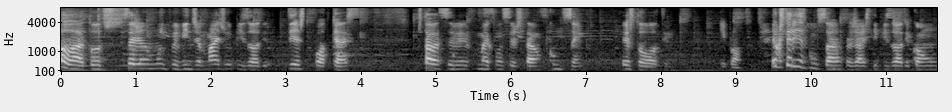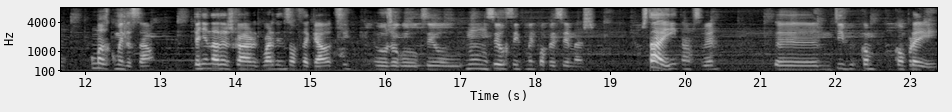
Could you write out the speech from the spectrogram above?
Olá a todos, sejam muito bem-vindos a mais um episódio deste podcast. Gostava de saber como é que vocês estão, como sempre. Eu estou ótimo. E pronto. Eu gostaria de começar para já este episódio com uma recomendação. Tenho andado a jogar Guardians of the Galaxy, o jogo que saiu, não saiu recentemente para o PC, mas está aí, estão a perceber? Uh, tive, com, comprei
